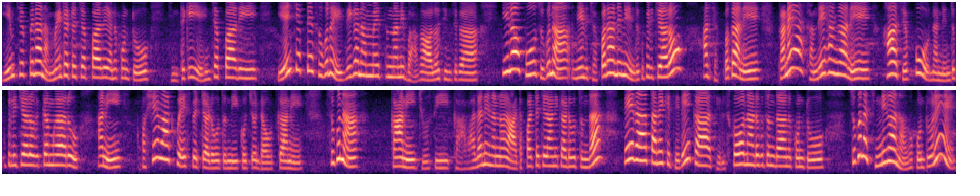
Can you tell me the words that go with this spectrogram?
ఏం చెప్పినా నమ్మేటట్టు చెప్పాలి అనుకుంటూ ఇంతకీ ఏం చెప్పాలి? ఏం చెప్తే సుగుణ ఈజీగా నమ్మేస్తుందని బాగా ఆలోచించగా ఈలోపు సుగుణ నేను చెప్పడానికి ఎందుకు పిలిచారో? అని చెప్పగానే ప్రణయ సందేహంగానే హా చెప్పు నన్ను ఎందుకు పిలిచారో విక్రమ్ గారు? అని క్వశ్చన్ మార్క్ వేసి పెట్టి అడుగుతుంది కొంచెం డౌట్గానే. సుగుణ కానీ చూసి కావాలని నన్ను ఆట పట్టించడానికి అడుగుతుందా? లేదా తనకి తెలియక తెలుసుకోవాలని అడుగుతుందా? అనుకుంటూ సుగుణ చిన్నగా నవ్వుకుంటూనే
